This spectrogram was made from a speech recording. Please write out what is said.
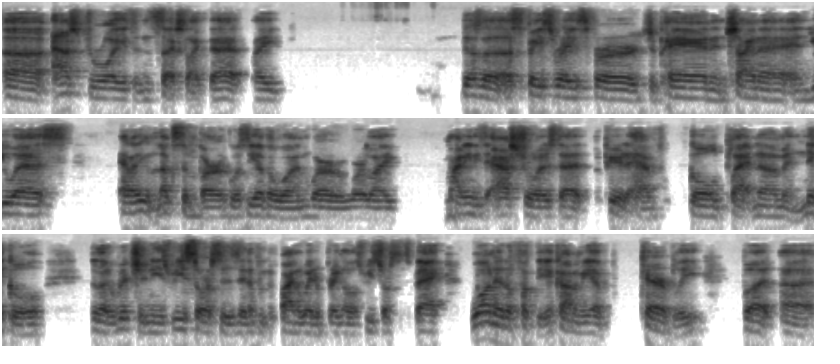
uh, asteroids and such like that. Like there's a, a, space race for Japan and China and U.S. and I think Luxembourg was the other one where we're like mining these asteroids that appear to have gold, platinum, and nickel. They're like rich in these resources, and if we can find a way to bring all those resources back, one, it'll fuck the economy up terribly, but uh,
